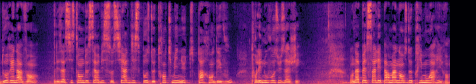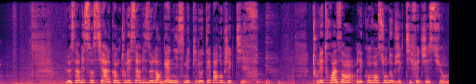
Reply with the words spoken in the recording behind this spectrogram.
Dorénavant, les assistantes de service social disposent de 30 minutes par rendez-vous pour les nouveaux usagers. On appelle ça les permanences de primo-arrivants. Le service social, comme tous les services de l'organisme, est piloté par objectif. Tous les trois ans, les conventions d'objectifs et de gestion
